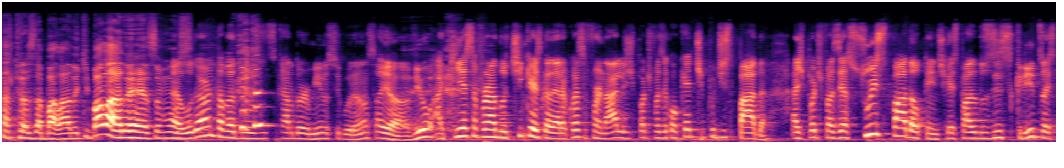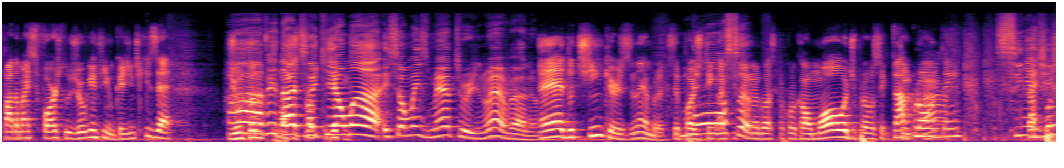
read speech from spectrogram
Atrás da balada. Que balada é essa, É, o moço? lugar onde tava dos, dos caras dormindo, segurança. Aí, ó, viu? Aqui essa fornalha do Tinkers, galera. Com essa fornalha a gente pode fazer qualquer tipo de espada. A gente pode fazer a sua espada autêntica, a espada dos inscritos, a espada mais forte do jogo, enfim, o que a gente quiser. Juntando Ah, os verdade, isso aqui próprios é uma. Isso é uma Smattery, não é, velho? É, do Tinkers, lembra? Que você pode ter Nossa! tem um negócio pra colocar um molde pra você Tá queimar. pronto, hein? Sim, Tá a gente.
